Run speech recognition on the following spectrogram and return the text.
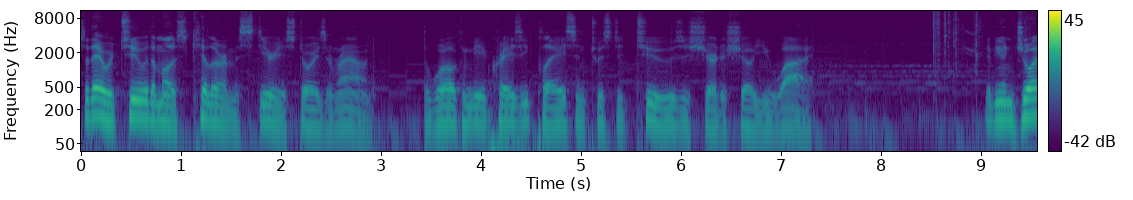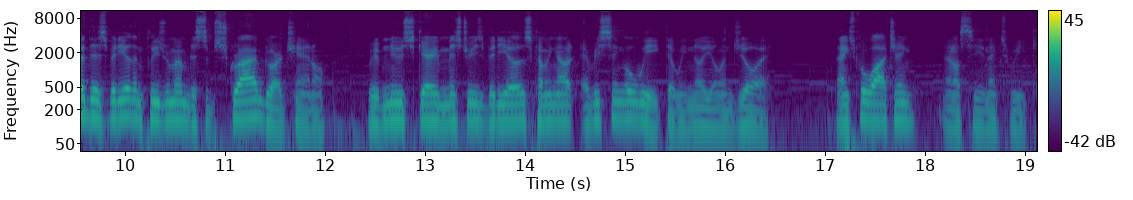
So they were two of the most killer and mysterious stories around. The world can be a crazy place, and Twisted Twos is sure to show you why. If you enjoyed this video, then please remember to subscribe to our channel. We have new Scary Mysteries videos coming out every single week that we know you'll enjoy. Thanks for watching, and I'll see you next week.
